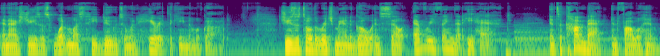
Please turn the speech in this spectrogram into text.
and asked Jesus, what must he do to inherit the kingdom of God? Jesus told the rich man to go and sell everything that he had and to come back and follow him.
